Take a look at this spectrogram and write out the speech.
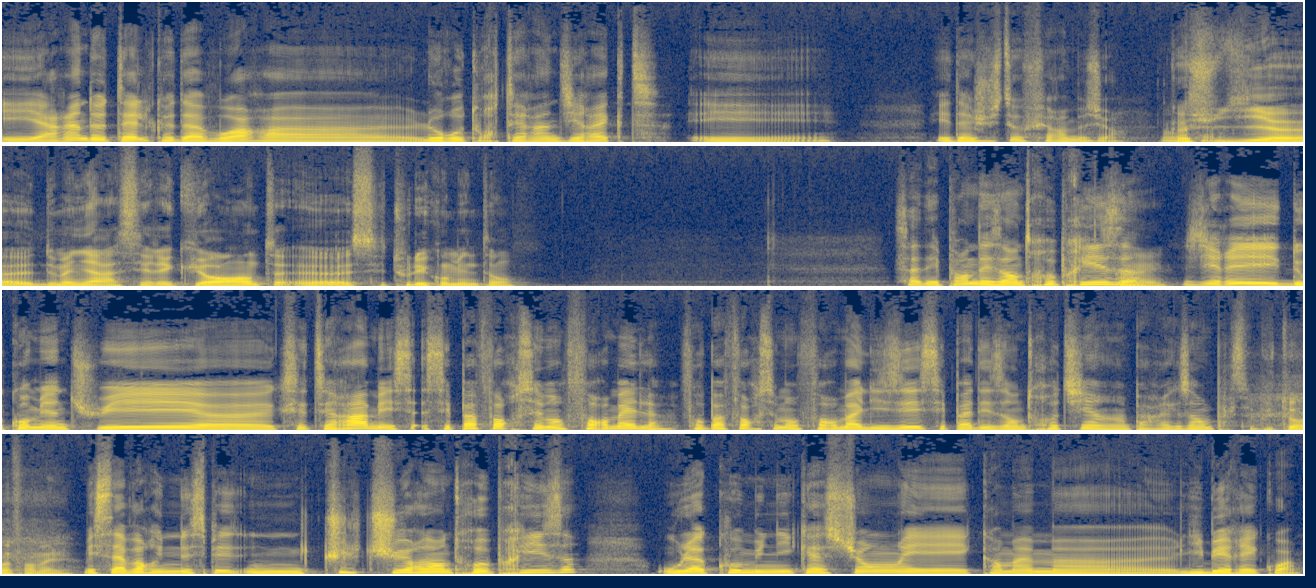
Et il n'y a rien de tel que d'avoir le retour terrain direct et, et d'ajuster au fur et à mesure. Quand tu dis de manière assez récurrente, c'est tous les combien de temps? Ça dépend des entreprises, je dirais, de combien tu es, euh, etc. Mais c'est pas forcément formel. faut pas forcément formaliser. C'est pas des entretiens, hein, par exemple. C'est plutôt informel. Mais c'est avoir une, espèce, une culture d'entreprise où la communication est quand même euh, libérée, quoi.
